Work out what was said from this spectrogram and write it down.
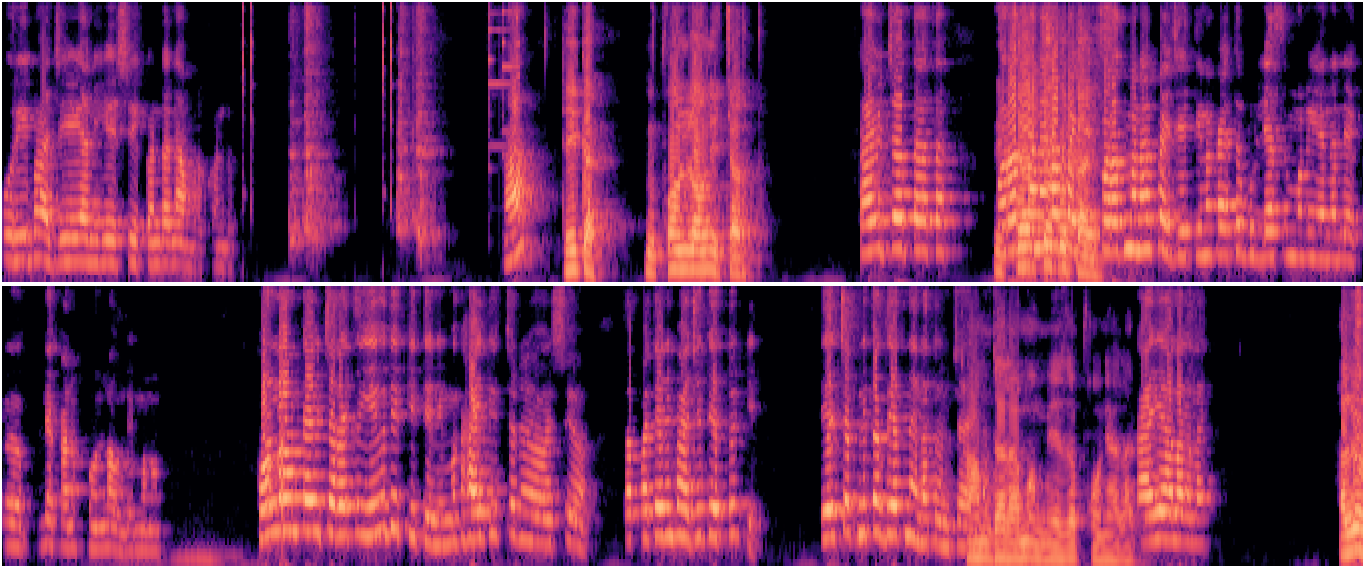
पुरी भाजी आणि हे श्रीखंड आणि आम्रखंड. हा? ठीक आहे. मी फोन लावून विचारतो. काय विचारताय आता? परत विचारतो म्हणायला कुठं पाहिजे आहेस? परत म्हणायला पाहिजे. तिनं काय तर बुलली असं म्हणून यानं लेक लेकानं फोन लावले म्हणून. फोन लावून काय विचारायचं? येऊ देत की त्यांनी? मग हाय ती च- श- चपाती आणि भाजी देतो की? तेल चटणी तर देत नाही ना तुमच्या आईला. थांब जरा मम्मीचा फोन यायला लागला. काय यायला लागलाय? हॅलो?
